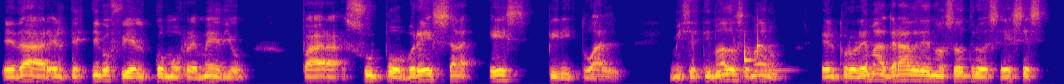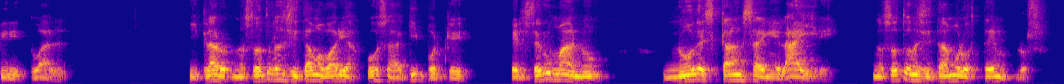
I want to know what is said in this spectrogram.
eh, dar el testigo fiel como remedio para su pobreza espiritual. Mis estimados hermanos, el problema grave de nosotros es espiritual. Y claro, nosotros necesitamos varias cosas aquí porque el ser humano no descansa en el aire nosotros necesitamos los templos.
